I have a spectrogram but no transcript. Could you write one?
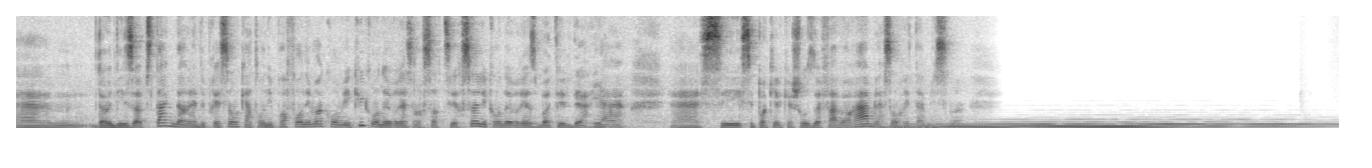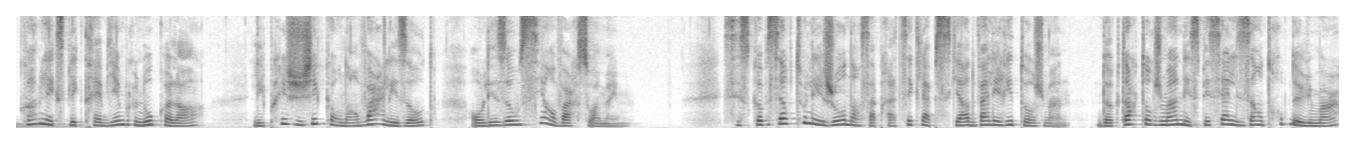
euh, d'un des obstacles dans la dépression quand on est profondément convaincu qu'on devrait s'en sortir seul et qu'on devrait se botter le derrière. Euh, c'est pas quelque chose de favorable à son rétablissement. Comme l'explique très bien Bruno Collard, les préjugés qu'on a envers les autres, on les a aussi envers soi-même. C'est ce qu'observe tous les jours dans sa pratique la psychiatre Valérie Tourgeman. Dr Tourgeman est spécialisée en troubles de l'humeur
